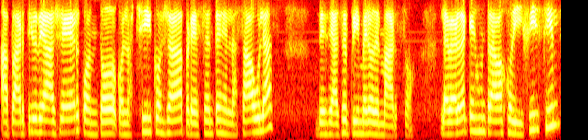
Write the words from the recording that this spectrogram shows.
a partir de ayer con todo con los chicos ya presentes en las aulas desde ayer primero de marzo. La verdad que es un trabajo difícil,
